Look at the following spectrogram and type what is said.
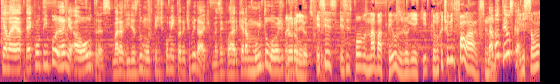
que ela é até contemporânea a outras maravilhas do mundo que a gente comentou na antiguidade. Mas é claro que era muito longe para o Pode europeu descobrir. Esses, esses povos nabateus eu joguei aqui, porque eu nunca tinha ouvido falar. assim, Nabateus, cara. Eles são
